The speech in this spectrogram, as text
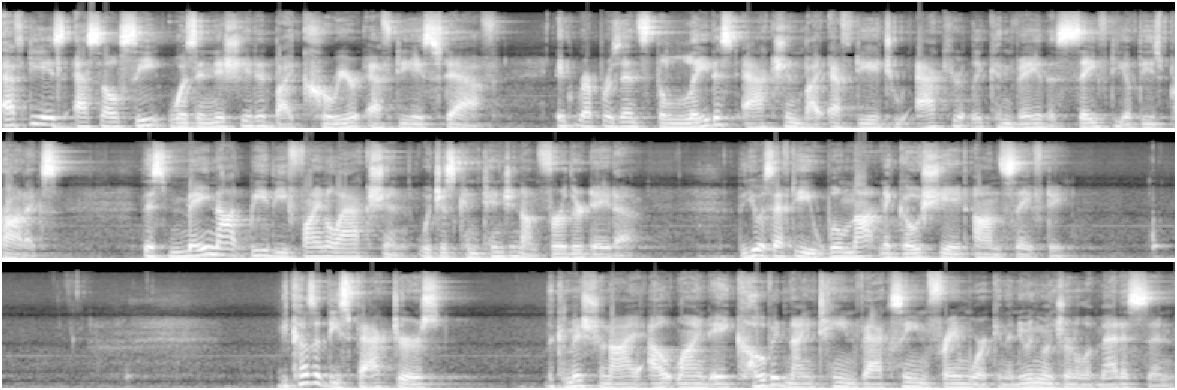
FDA's SLC was initiated by career FDA staff. It represents the latest action by FDA to accurately convey the safety of these products. This may not be the final action, which is contingent on further data. The US FDA will not negotiate on safety. Because of these factors, the Commissioner and I outlined a COVID 19 vaccine framework in the New England Journal of Medicine,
